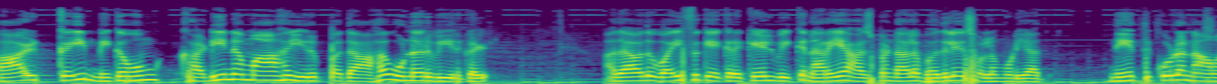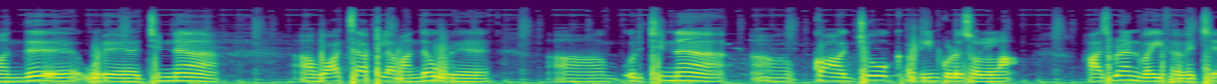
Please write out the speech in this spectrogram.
வாழ்க்கை மிகவும் கடினமாக இருப்பதாக உணர்வீர்கள். அதாவது ஒய்ஃபு கேட்குற கேள்விக்கு நிறைய ஹஸ்பண்டால் பதிலே சொல்ல முடியாது. நேற்று கூட நான் வந்து ஒரு சின்ன வாட்ஸ்அப்பில் வந்த ஒரு ஒரு சின்ன கா ஜோக் அப்படின்னு கூட சொல்லலாம். ஹஸ்பண்ட் அண்ட் ஒய்ஃபை வச்சு.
